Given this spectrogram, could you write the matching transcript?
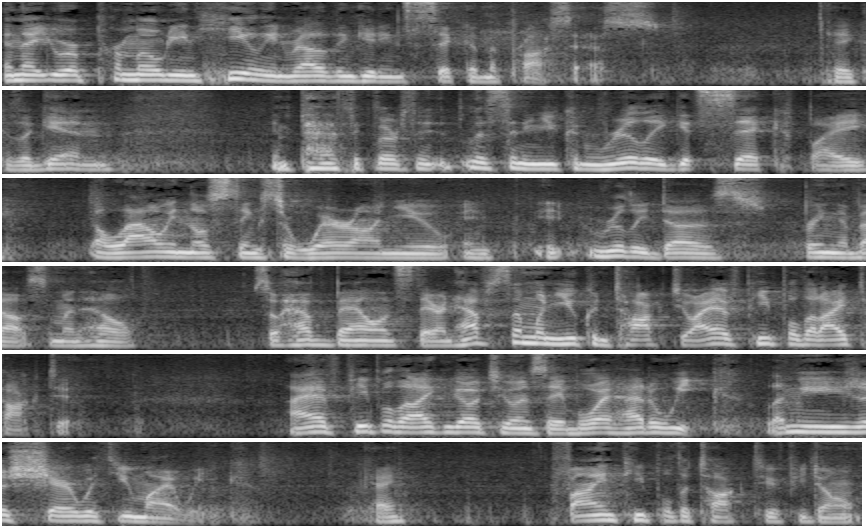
and that you are promoting healing rather than getting sick in the process. Okay, because again, empathic listening, you can really get sick by allowing those things to wear on you, and it really does bring about some unhealth. So have balance there and have someone you can talk to. I have people that I talk to. I have people that I can go to and say, Boy, I had a week. Let me just share with you my week. Okay? Find people to talk to if you don't.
